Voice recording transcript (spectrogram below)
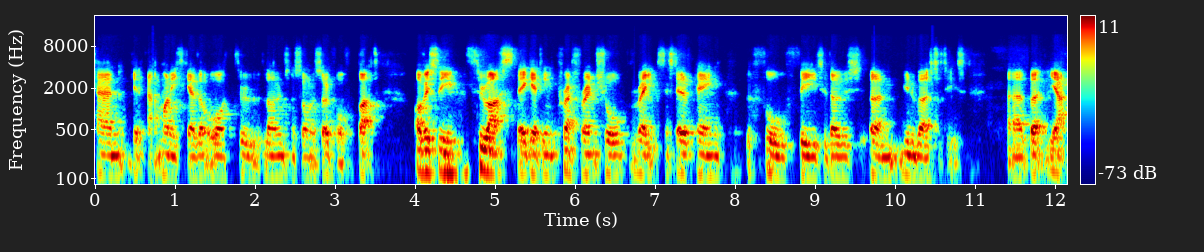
can get that money together or through loans and so on and so forth. But obviously, through us, they're getting preferential rates instead of paying the full fee to those um, universities. Uh, but yeah.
